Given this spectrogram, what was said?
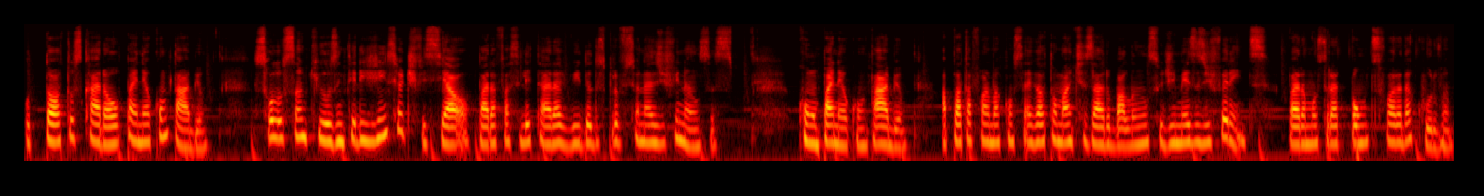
o TOTUS Carol Painel Contábil, solução que usa inteligência artificial para facilitar a vida dos profissionais de finanças. Com o painel contábil, a plataforma consegue automatizar o balanço de mesas diferentes, para mostrar pontos fora da curva.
